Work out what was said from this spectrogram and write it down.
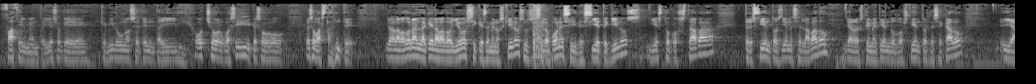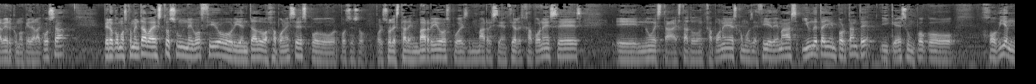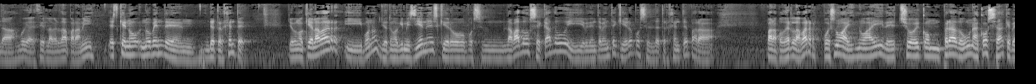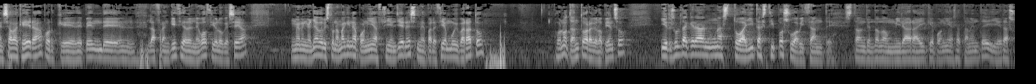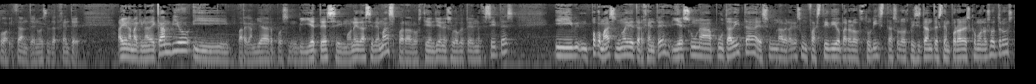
fácilmente. Y eso que, que mido unos 78 o algo así y peso, peso bastante. La lavadora en la que he lavado yo sí que es de menos kilos, no sé si lo pone, sí, de 7 kilos. Y esto costaba 300 yenes el lavado, y ahora lo estoy metiendo 200 de secado, y a ver cómo queda la cosa. Pero como os comentaba, esto es un negocio orientado a japoneses por, pues eso, por suele estar en barrios pues más residenciales japoneses, eh, no está, está todo en japonés, como os decía y demás. Y un detalle importante, y que es un poco jodienda, voy a decir la verdad para mí, es que no, no venden detergente. Yo vengo aquí a lavar y bueno, yo tengo aquí mis yenes, quiero pues lavado, secado y evidentemente quiero pues el detergente para, para poder lavar. Pues no hay, no hay. De hecho, he comprado una cosa que pensaba que era, porque depende la franquicia del negocio, lo que sea. Me han engañado, he visto una máquina, ponía 100 yenes, me parecía muy barato. O no tanto, ahora que lo pienso. Y resulta que eran unas toallitas tipo suavizante. Estaba intentando mirar ahí qué ponía exactamente y era suavizante, no es detergente. Hay una máquina de cambio y para cambiar pues billetes y monedas y demás para los 100 yenes o lo que te necesites. Y poco más, no hay detergente. Y es una putadita, es un, la verdad que es un fastidio para los turistas o los visitantes temporales como nosotros,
